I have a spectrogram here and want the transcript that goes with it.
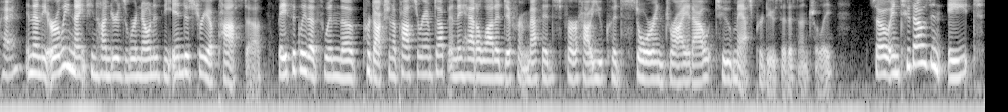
Okay. And then the early 1900s were known as the industry of pasta. Basically, that's when the production of pasta ramped up, and they had a lot of different methods for how you could store and dry it out to mass produce it, essentially. So in 2008,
